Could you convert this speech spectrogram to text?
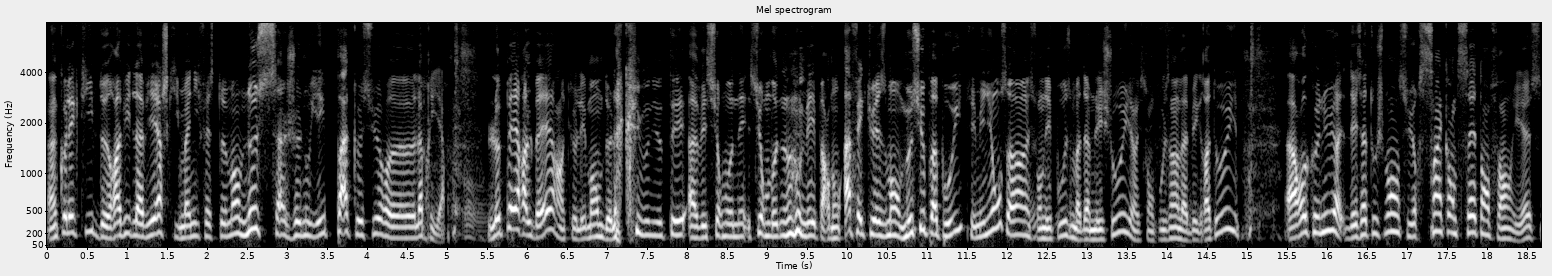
Un collectif de ravis de la Vierge qui, manifestement, ne s'agenouillait pas que sur euh, la prière. Le père Albert, hein, que les membres de la communauté avaient surnommé affectueusement Monsieur Papou, c'est mignon ça, et son épouse Madame Léchouille, et son cousin l'abbé Gratouille, a reconnu des attouchements sur 57 enfants, yes.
